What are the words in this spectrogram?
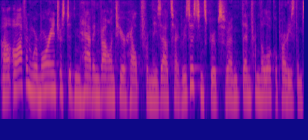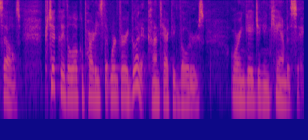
uh, often were more interested in having volunteer help from these outside resistance groups than, than from the local parties themselves, particularly the local parties that weren't very good at contacting voters or engaging in canvassing.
